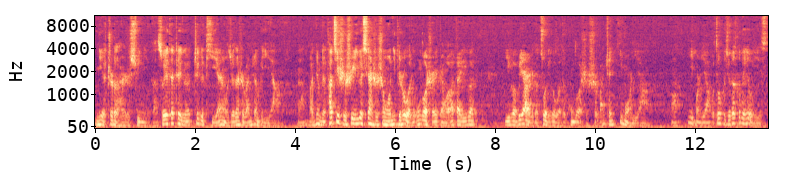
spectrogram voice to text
你也知道它是虚拟的，所以它这个这个体验，我觉得是完全不一样的。嗯，完全不一样。它即使是一个现实生活，你比如说我的工作室里边，我要在一个一个 VR 里头做一个我的工作室，是完全一模一样的，啊，一模一样，我都会觉得特别有意思，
